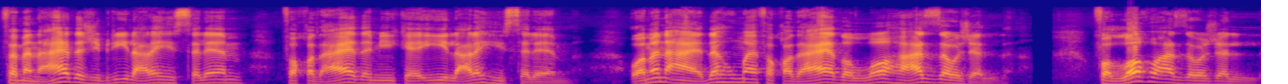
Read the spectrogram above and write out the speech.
فمن عاد جبريل عليه السلام فقد عاد ميكائيل عليه السلام. ومن عادهما فقد عاد الله عز وجل. فالله عز وجل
